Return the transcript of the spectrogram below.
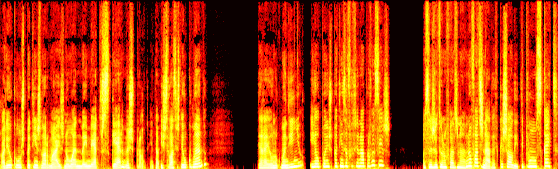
Ora, eu com os patins normais não ando meio metro sequer, mas pronto. Então, isto vocês têm um comando, carregam no comandinho e ele põe os patins a funcionar para vocês. Ou seja, tu não fazes nada. Não fazes nada, ficas só ali, tipo um skate.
